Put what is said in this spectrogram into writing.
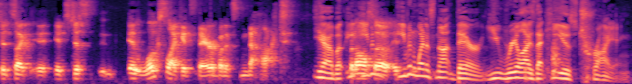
It's like it, it's just it looks like it's there, but it's not. Yeah, but, But even, also, even when it's not there, you realize that he is trying.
